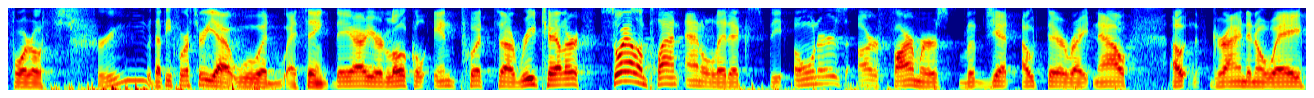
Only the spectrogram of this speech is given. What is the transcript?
403. Would that be 403? Yeah, would, I think. They are your local input uh, retailer, soil and plant analytics. The owners are farmers, legit out there right now, out grinding away.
